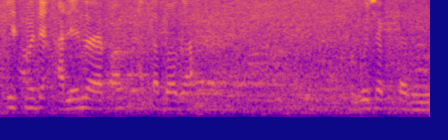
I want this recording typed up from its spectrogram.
ऑफिसमध्ये आलेलो आहे आपण. आता बघा. बघू शकता तुम्ही.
